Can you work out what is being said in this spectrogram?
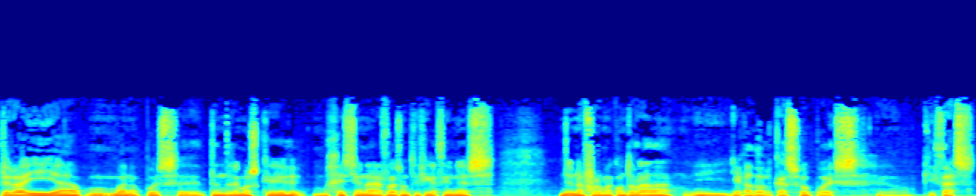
Pero ahí ya, bueno, pues eh, tendremos que gestionar las notificaciones de una forma controlada y llegado el caso, pues eh, quizás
